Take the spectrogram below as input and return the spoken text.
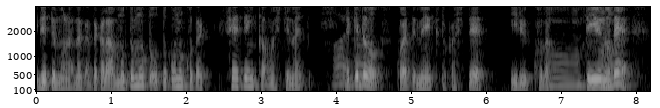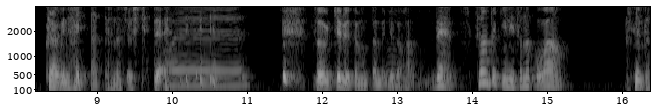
入れてもらう。なんかだからもともと男の子だ性転換はしてないと、だけどこうやってメイクとかしている子だっていうのでクラブに入ったって話をしてて、へそう受けるって思ったんだけど、うん。はでその時にその子はなんか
